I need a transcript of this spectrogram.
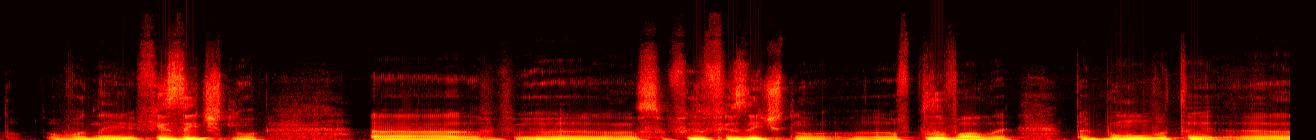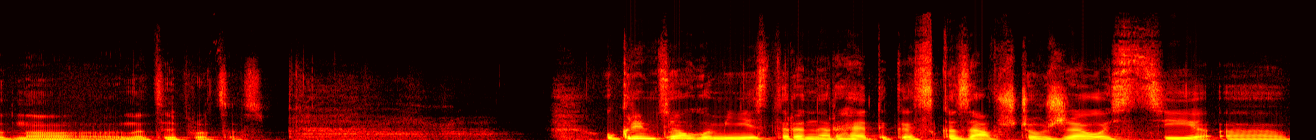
Тобто вони фізично, е, е, фі- фізично е, впливали, так би мовити, е, на, на цей процес. Окрім цього, міністр енергетики сказав, що вже ось ці е,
